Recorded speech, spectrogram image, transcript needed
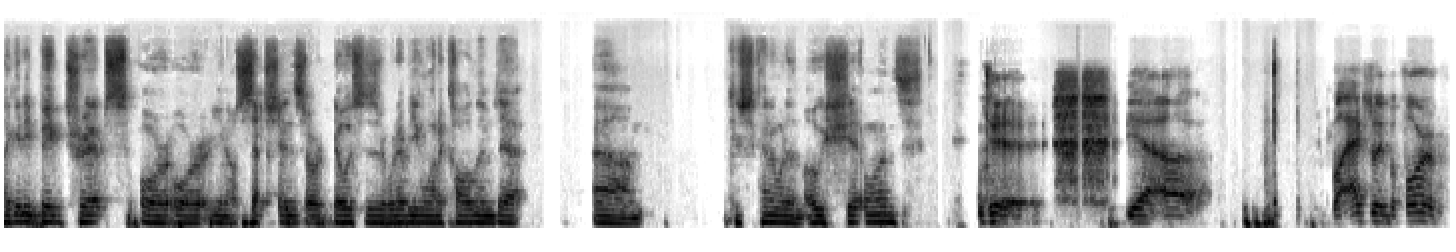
like any big trips or or you know sessions or doses or whatever you want to call them that, um, just kind of one of them oh shit ones. Yeah, yeah. Uh, well, actually, before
